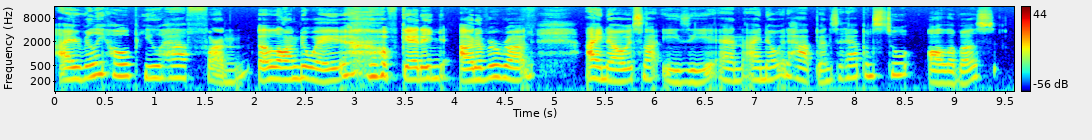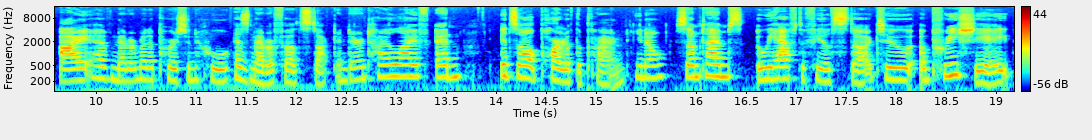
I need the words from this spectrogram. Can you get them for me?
I really hope you have fun along the way of getting out of a rut. I know it's not easy, and I know it happens. It happens to all of us. I have never met a person who has never felt stuck in their entire life, and it's all part of the plan, you know? Sometimes we have to feel stuck to appreciate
